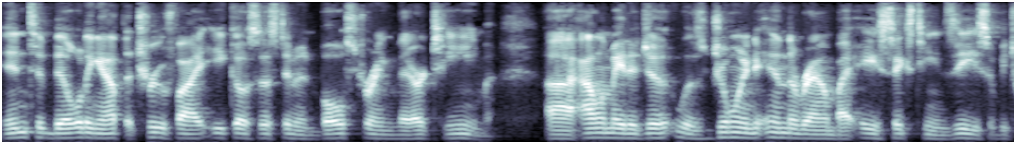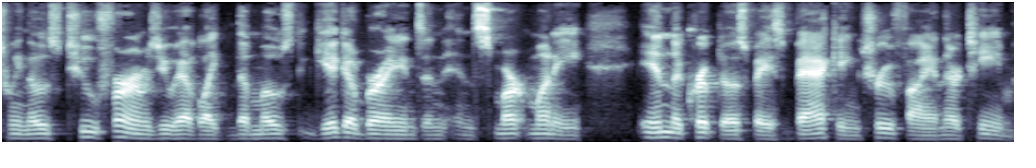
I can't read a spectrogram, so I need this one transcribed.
into building out the TrueFi ecosystem and bolstering their team. Uh, Alameda jo- was joined in the round by A16Z. So between those two firms, you have like the most giga brains and, and smart money in the crypto space backing TrueFi and their team.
